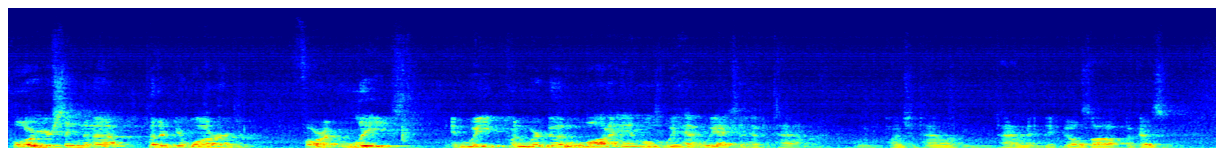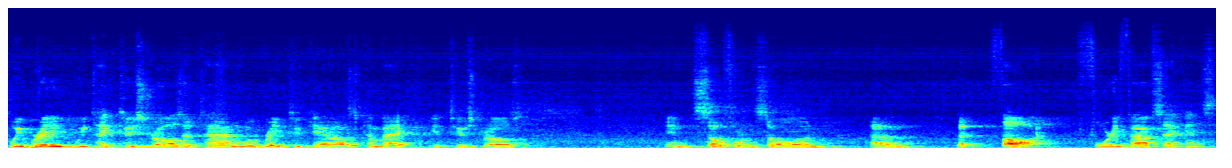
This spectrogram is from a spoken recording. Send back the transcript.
pour your semen up, put it in your water for at least, and we, when we're doing a lot of animals, we have, we actually have a timer. We punch a timer and time it, and it goes off, because we breed, we take two straws at a time, we'll breed two cows, come back, get two straws, and so forth and so on. Um, but thought, forty-five seconds,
